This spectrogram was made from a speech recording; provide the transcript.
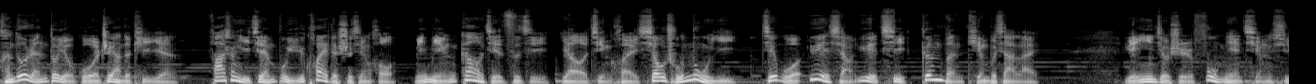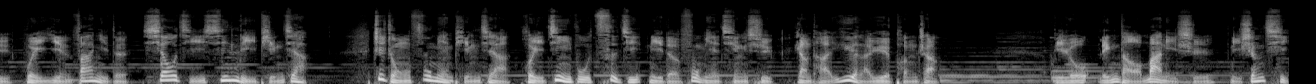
很多人都有过这样的体验。发生一件不愉快的事情后，明明告诫自己要尽快消除怒意，结果越想越气，根本停不下来。原因就是负面情绪会引发你的消极心理评价，这种负面评价会进一步刺激你的负面情绪，让它越来越膨胀。比如领导骂你时，你生气，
